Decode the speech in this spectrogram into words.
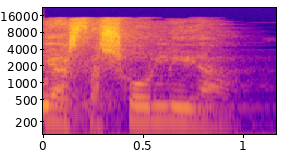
Η βία στα σχολεία. Όχι άλλη βία στα σχολεία.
